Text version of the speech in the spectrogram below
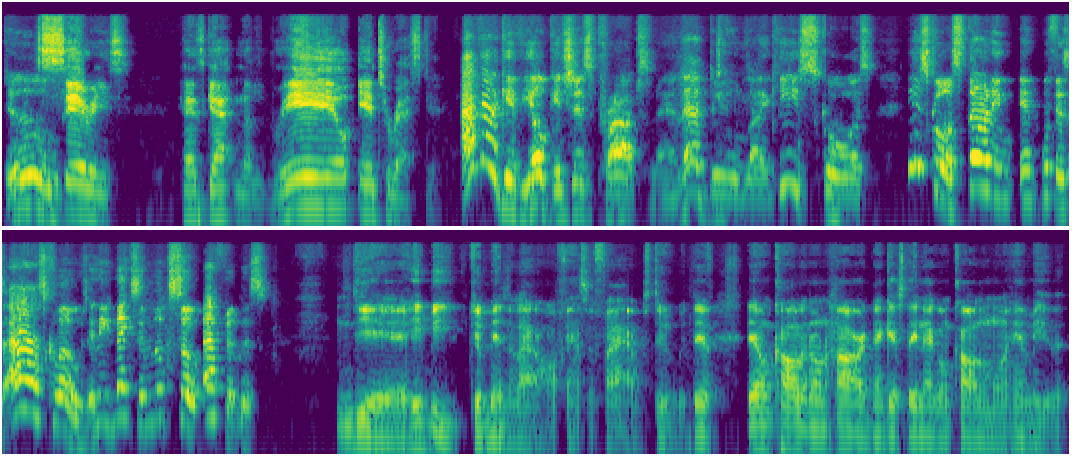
Dude. series has gotten a real interesting. I gotta give Jokic his props, man. That dude, like, he scores, he scores 30 in, with his eyes closed, and he makes it look so effortless. Yeah, he be committing a lot of offensive fouls too, but they they don't call it on hard, and I guess they're not gonna call them on him either.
